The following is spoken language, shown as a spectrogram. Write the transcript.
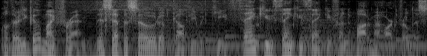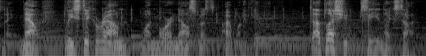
Well, there you go, my friend. This episode of Coffee with Keith. Thank you, thank you, thank you from the bottom of my heart for listening. Now, please stick around. One more announcement I want to give you. God bless you. See you next time.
